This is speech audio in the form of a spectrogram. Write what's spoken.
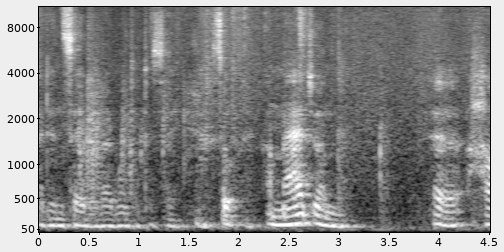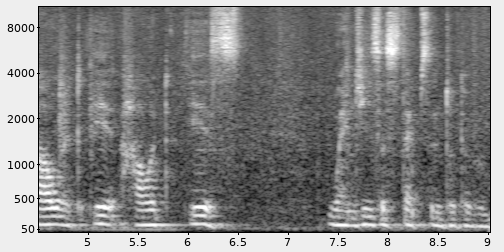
I didn't say what I wanted to say. So imagine uh, how it is, how it is when Jesus steps into the room.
